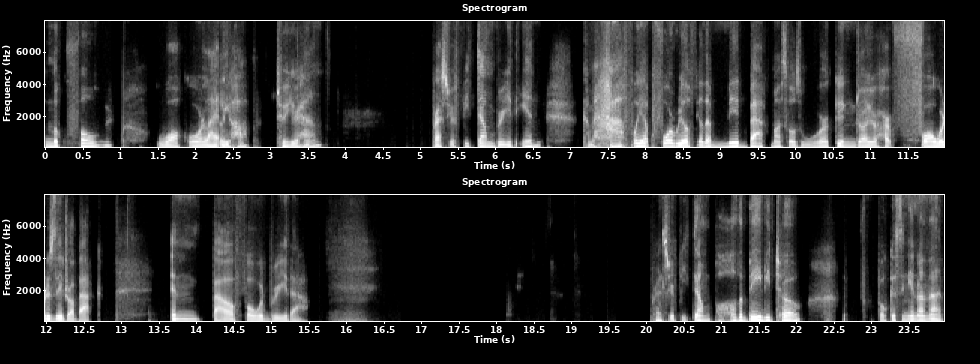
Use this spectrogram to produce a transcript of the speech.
Look forward, walk or lightly hop to your hands. Press your feet down, breathe in, come halfway up for real. Feel the mid back muscles working. Draw your heart forward as they draw back. And bow forward, breathe out. Press your feet down, ball the baby toe focusing in on that.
